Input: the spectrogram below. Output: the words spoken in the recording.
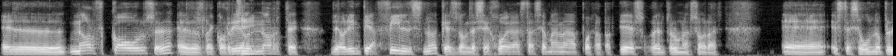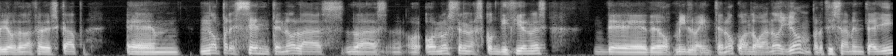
el North Coast, ¿eh? el recorrido norte de Olympia Fields, ¿no? que es donde se juega esta semana, pues a partir de eso, dentro de unas horas, este segundo playoff de la FedEx Cup, Em, no presente ¿no? Las, las, o, no estén en las condiciones de, 2020, ¿no? cuando ganó John precisamente allí.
